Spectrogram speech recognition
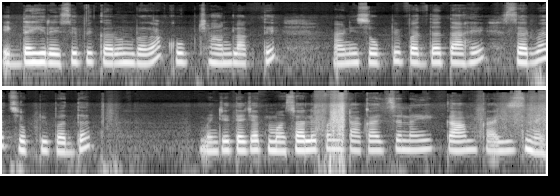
एकदा ही रेसिपी करून बघा खूप छान लागते. आणि सोपी पद्धत आहे सर्वात सोपी पद्धत. म्हणजे त्याच्यात मसाले पण टाकायचं नाही काम काहीच नाही.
